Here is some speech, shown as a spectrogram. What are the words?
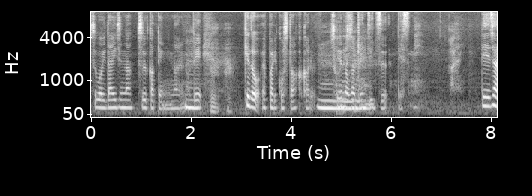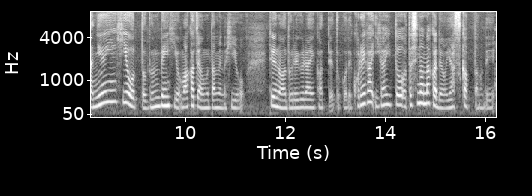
すごい大事な通過点になるので、けどやっぱりコストはかかるうんっていうのが現実ですね。はい。でじゃあ入院費用と分娩費用、まあ、赤ちゃんを産むための費用っていうのはどれぐらいかっていうところでこれが意外と私の中では安かったので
